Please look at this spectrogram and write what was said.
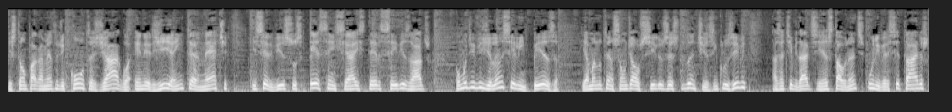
estão o pagamento de contas de água, energia, internet e serviços essenciais terceirizados, como de vigilância e limpeza e a manutenção de auxílios estudantis, inclusive as atividades de restaurantes universitários,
